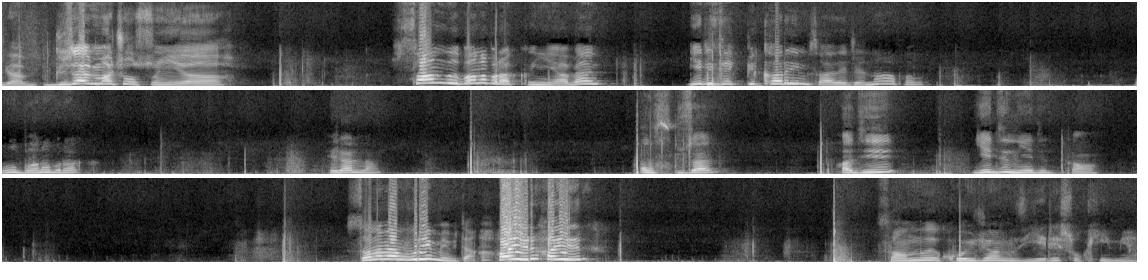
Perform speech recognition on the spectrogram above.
Ya güzel maç olsun ya. Sandığı bana bırakın ya. Ben gerizek bir karıyım sadece. Ne yapalım? Onu bana bırak. Helal lan. Of güzel. Hadi. Yedin yedin. Tamam. Sana ben vurayım mı bir tane? Hayır hayır. Sandığı koyacağınız yere sokayım ya.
